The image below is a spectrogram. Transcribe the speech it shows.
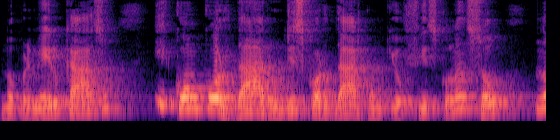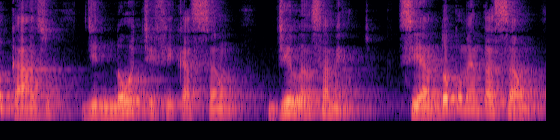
no primeiro caso, e concordar ou discordar com o que o fisco lançou, no caso de notificação de lançamento. Se a documentação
